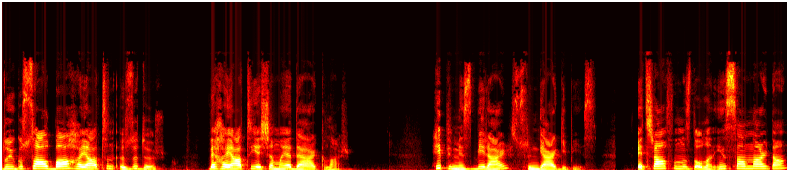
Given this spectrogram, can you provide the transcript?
duygusal bağ hayatın özüdür ve hayatı yaşamaya değer kılar. Hepimiz birer sünger gibiyiz. Etrafımızda olan insanlardan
